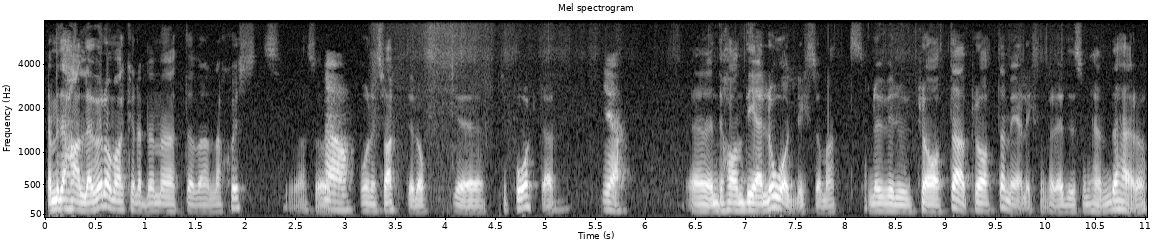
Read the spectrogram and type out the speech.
Ja, men det handlar väl om att kunna bemöta varandra schysst. Alltså ja. ordningsvakter och eh, supportrar. Ja. eh, ha en dialog liksom. Att nu vill vi prata, prata med liksom. Vad är det som hände här då?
